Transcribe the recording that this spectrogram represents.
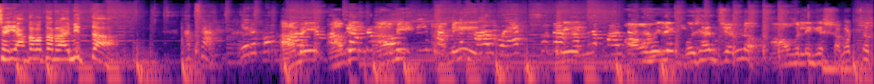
সেই আদালতের রায় মিথ্যা। আচ্ছা এরকম আমি- আমি- আমি- আমি- পারব, একশোটা আমি আমরা পাল্টা- আওয়ামী লীগ বোঝার জন্য আওয়ামী লীগের সমর্থক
